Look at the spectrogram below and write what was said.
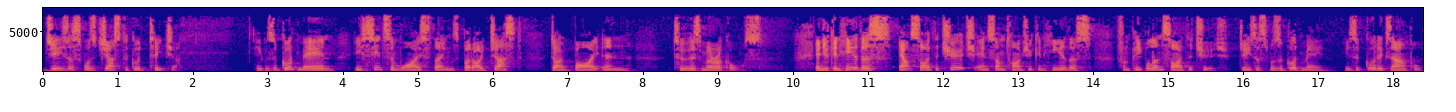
Jesus was just a good teacher. He was a good man, he said some wise things, but I just don't buy in to his miracles. And you can hear this outside the church, and sometimes you can hear this from people inside the church. Jesus was a good man, he's a good example.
